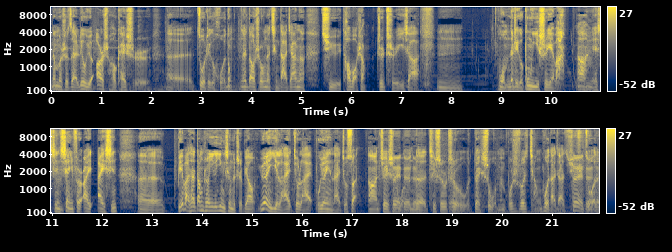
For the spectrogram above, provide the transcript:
那么是在六月二十号开始，呃，做这个活动。那到时候呢，请大家呢去淘宝上支持一下，嗯。我们的这个公益事业吧，啊，也献献一份爱爱心，呃，别把它当成一个硬性的指标，愿意来就来，不愿意来就算。啊，这是我们的，其实是我对，是我们不是说强迫大家去对去做的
